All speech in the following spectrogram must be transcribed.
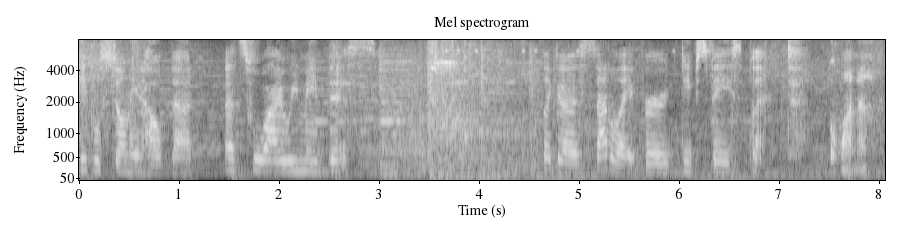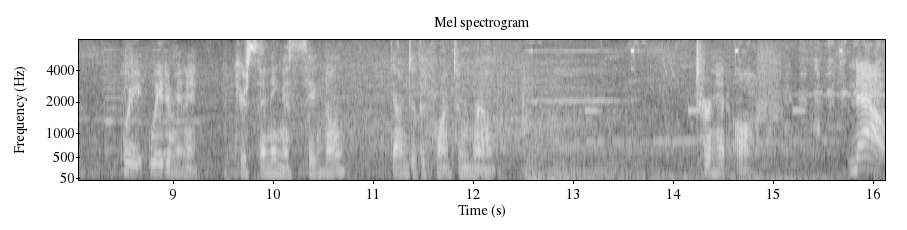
People still need help, Dad. That's why we made this. It's like a satellite for deep space, but quanta. Wait, wait a minute. You're sending a signal down to the quantum realm. Turn it off. Now!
